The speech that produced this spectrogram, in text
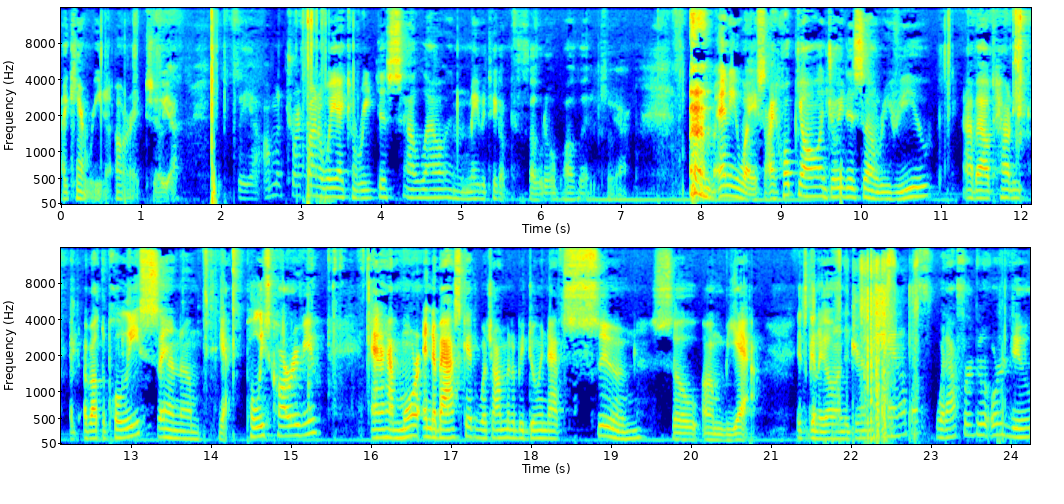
I can't read it. Alright, so yeah. So yeah, I'm gonna try find a way I can read this out loud and maybe take a photo of it. So yeah. Anyways, I hope y'all enjoyed this uh, review about how the about the police and um yeah police car review. And I have more in the basket, which I'm gonna be doing that soon. So um yeah, it's gonna go on the Jeremy channel. But without further ado,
